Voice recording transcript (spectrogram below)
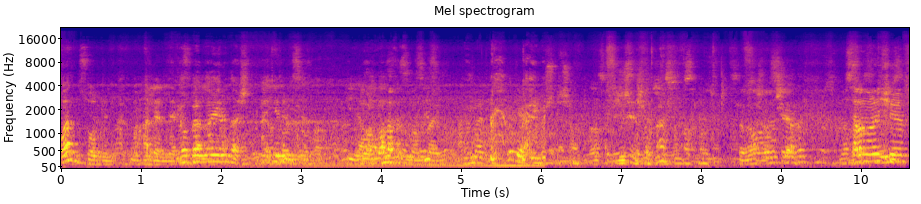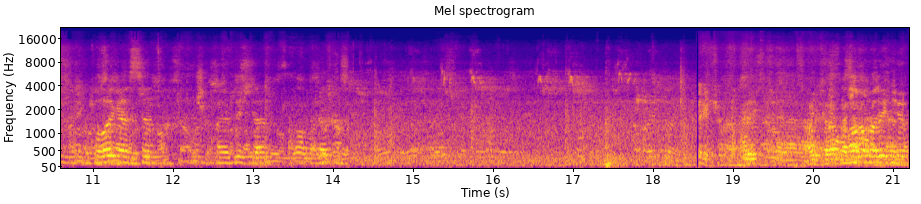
Var mı sorun mahallelerinde? Yok ben daha yeni açtım. Ha, gelir misin? İyi ya. Bana kızmandayım. Selamünaleyküm. Kolay gelsin. Hayırlı işler. Selamünaleyküm.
